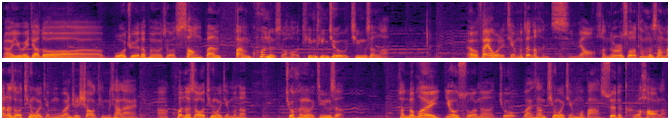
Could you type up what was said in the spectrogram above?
然后一位叫做伯爵的朋友说：“上班犯困的时候，听听就有精神了。”哎，我发现我的节目真的很奇妙。很多人说他们上班的时候听我节目完全笑停不下来啊，困的时候听我节目呢就很有精神。很多朋友又说呢，就晚上听我节目吧，睡得可好了。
